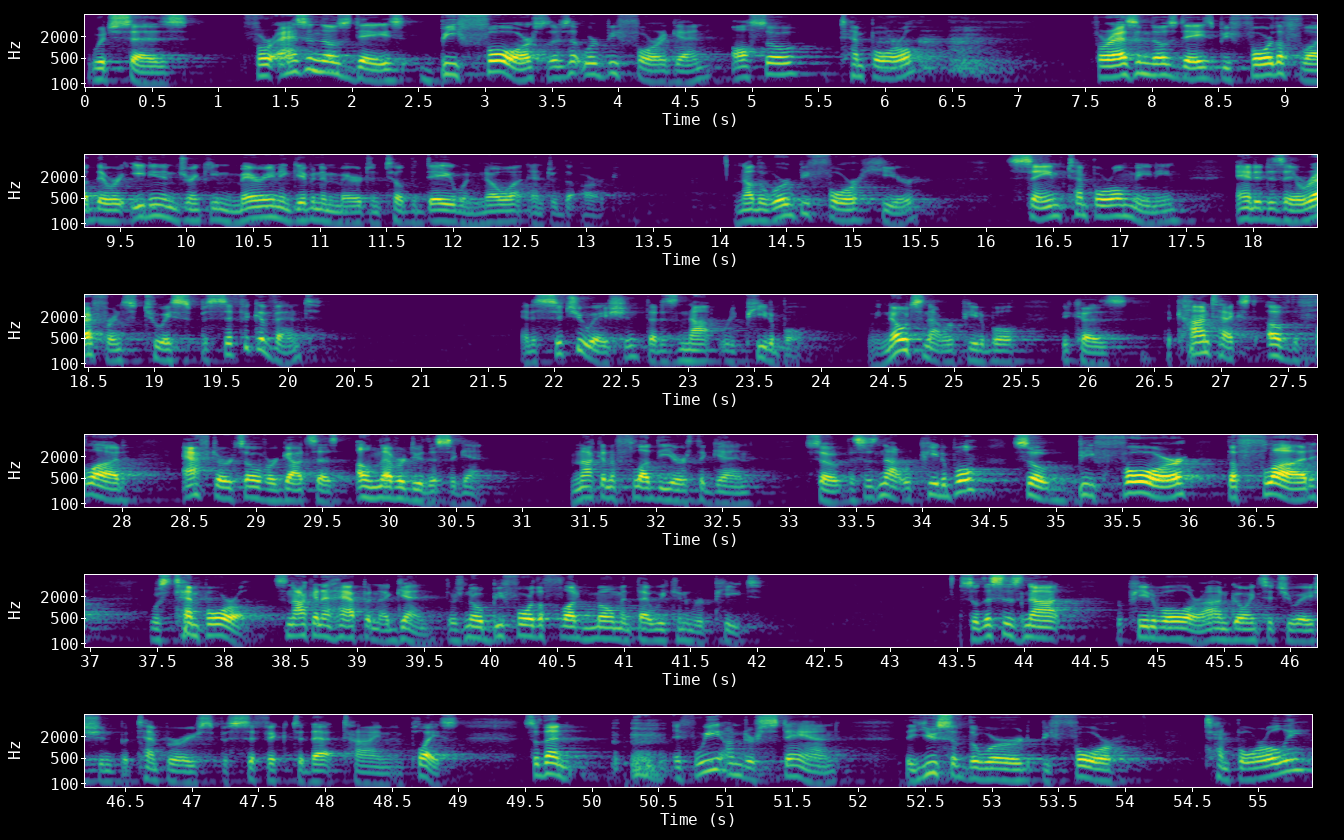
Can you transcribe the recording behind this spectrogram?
which says, For as in those days before, so there's that word before again, also temporal. For as in those days before the flood, they were eating and drinking, marrying and giving in marriage until the day when Noah entered the ark. Now, the word before here, same temporal meaning, and it is a reference to a specific event and a situation that is not repeatable. We know it's not repeatable because the context of the flood, after it's over, God says, I'll never do this again. I'm not going to flood the earth again. So this is not repeatable. So before the flood was temporal. It's not going to happen again. There's no before the flood moment that we can repeat. So this is not repeatable or ongoing situation, but temporary, specific to that time and place. So then, if we understand the use of the word before temporally,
